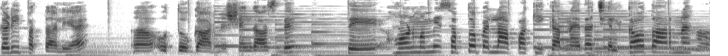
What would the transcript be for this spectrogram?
ਕੜੀ ਪੱਤਾ ਲਿਆ ਹੈ ਉੱਤੋਂ ਗਾਰਨਿਸ਼ਿੰਗ ਵਾਸਤੇ। ਤੇ ਹੁਣ ਮੰਮੀ ਸਭ ਤੋਂ ਪਹਿਲਾਂ ਆਪਾਂ ਕੀ ਕਰਨਾ? ਇਹਦਾ ਛਿਲਕਾ ਉਤਾਰਨਾ ਹੈ? ਹਾਂ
